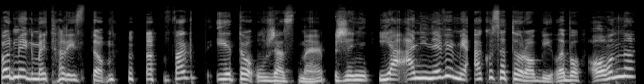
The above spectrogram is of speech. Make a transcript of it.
Poďme k metalistom. Fakt je to úžasné, že ja ani neviem, ako sa to robí, lebo on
